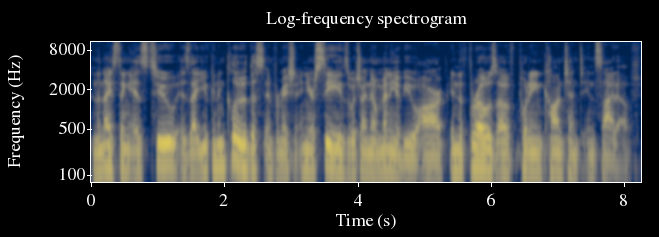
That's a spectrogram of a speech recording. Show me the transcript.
And the nice thing is, too, is that you can include this information in your seeds, which I know many of you are in the throes of putting content inside of.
